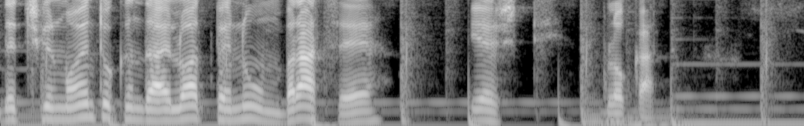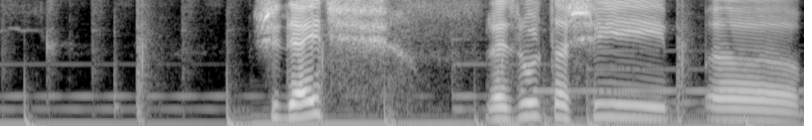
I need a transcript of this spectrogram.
Deci în momentul când ai luat pe nu în brațe, ești blocat. Și de aici rezultă și uh,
